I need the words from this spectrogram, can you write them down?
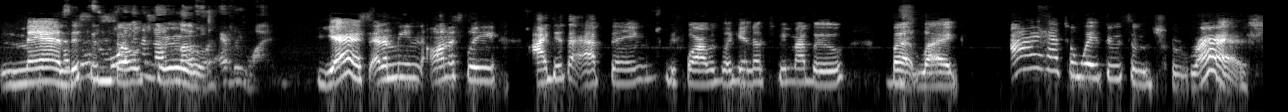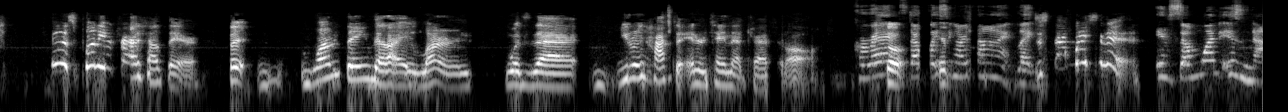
Man, like, this is so true. for everyone. Yes, and I mean honestly, I did the app thing before I was looking enough to be my boo, but like I had to wade through some trash. There's plenty of trash out there. But one thing that I learned was that you don't have to entertain that trash at all. Correct. So stop wasting if, our time. Like just stop wasting it. If someone is not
